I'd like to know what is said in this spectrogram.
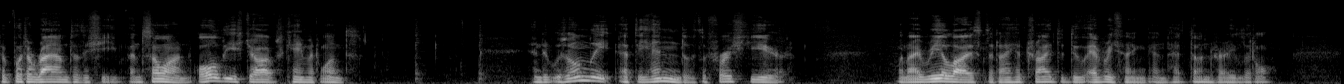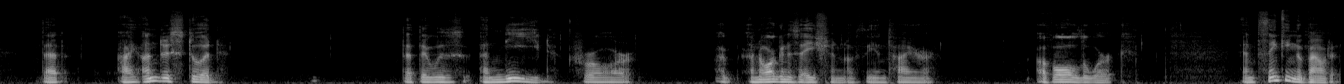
to put a ram to the sheep, and so on. All these jobs came at once. And it was only at the end of the first year when I realized that I had tried to do everything and had done very little that I understood that there was a need for a, an organization of the entire, of all the work. And thinking about it,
